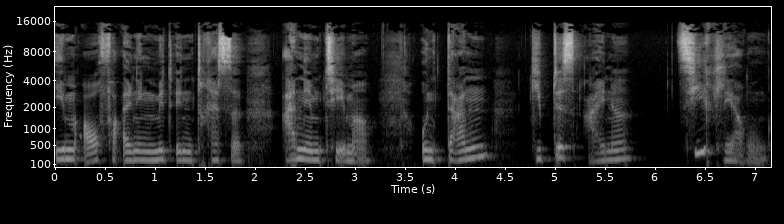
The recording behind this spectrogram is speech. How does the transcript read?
äh, eben auch vor allen Dingen mit Interesse an dem Thema. Und dann gibt es eine Zielklärung.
